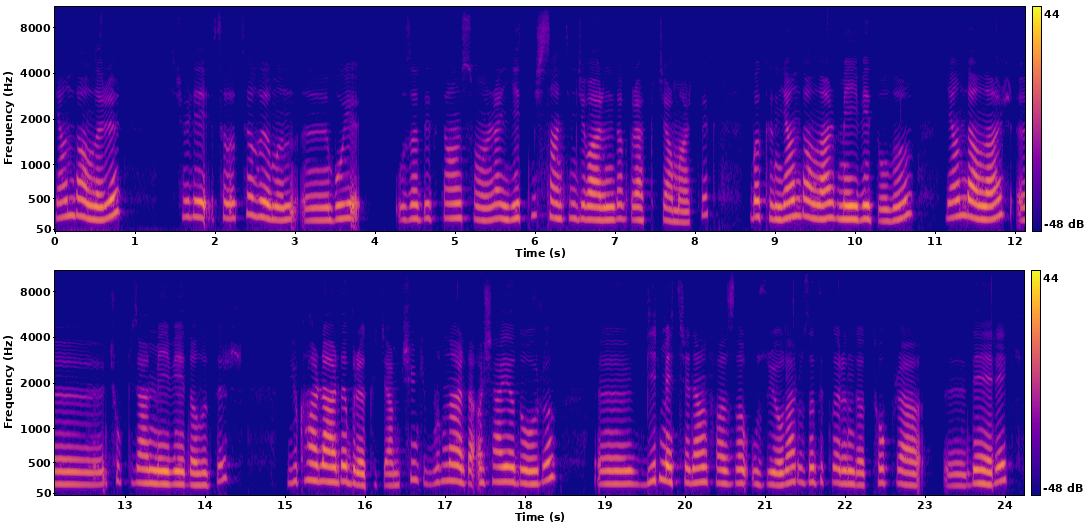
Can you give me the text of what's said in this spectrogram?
Yan dalları şöyle salatalığımın e, boyu uzadıktan sonra 70 santim civarında bırakacağım artık. Bakın yan dallar meyve dolu. Yan dallar e, çok güzel meyve dalıdır. Yukarılarda bırakacağım. Çünkü bunlar da aşağıya doğru e, bir metreden fazla uzuyorlar. Uzadıklarında toprağa değerek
